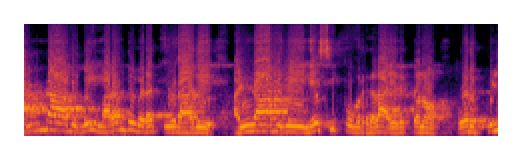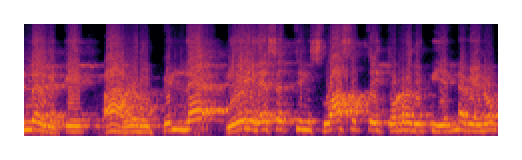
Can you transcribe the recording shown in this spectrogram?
அல்லாஹுவை மறந்து விடக்கூடாது அல்லாஹுவை நேசிப்பவர்களா இருக்கணும். ஒரு பிள்ளை இருக்கு. ஆஹ் ஒரு பிள்ளை இறை நேசத்தின் சுவாசத்தை தொடர்றதுக்கு என்ன வேணும்?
